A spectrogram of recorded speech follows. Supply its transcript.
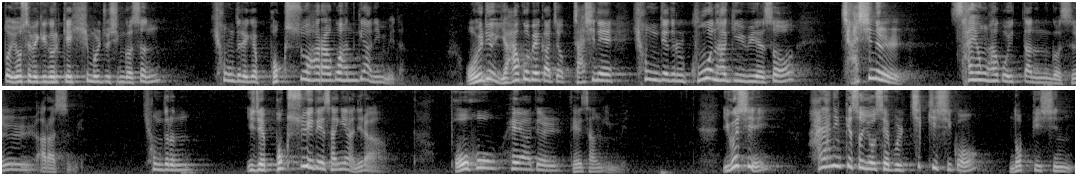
또 요셉에게 그렇게 힘을 주신 것은 형들에게 복수하라고 한 게 아닙니다. 오히려 야곱의 가족 자신의 형제들을 구원하기 위해서 자신을 사용하고 있다는 것을 알았습니다. 형들은 이제 복수의 대상이 아니라 보호해야 될 대상입니다. 이것이 하나님께서 요셉을 지키시고 높이신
